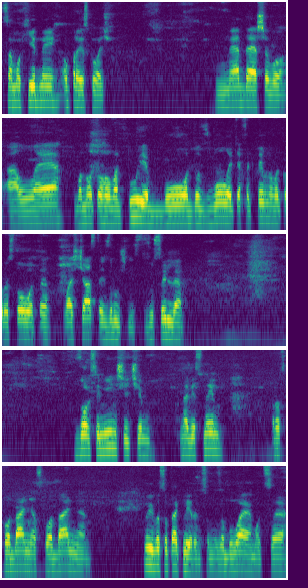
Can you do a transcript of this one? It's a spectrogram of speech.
Самохідний оприскувач. Не дешево, але воно того вартує, бо дозволить ефективно використовувати ваш час та й зручність. Зусилля зовсім інші, чим навісним розкладання, складання. Ну і висота кліренсу. Не забуваємо, це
